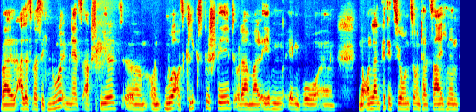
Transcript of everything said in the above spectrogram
weil alles, was sich nur im Netz abspielt ähm, und nur aus Klicks besteht oder mal eben irgendwo äh, eine Online-Petition zu unterzeichnen,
